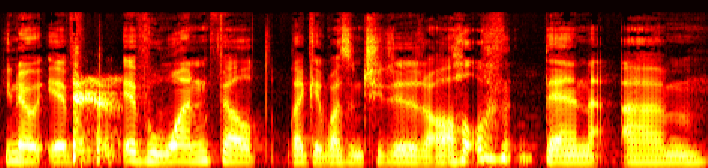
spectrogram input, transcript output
You know, if if one felt like it wasn't cheated at all, then um,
